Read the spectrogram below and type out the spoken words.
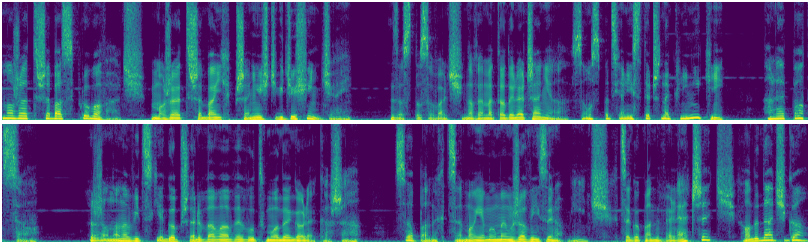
Może trzeba spróbować, może trzeba ich przenieść gdzieś indziej, zastosować nowe metody leczenia. Są specjalistyczne kliniki, ale po co? Żona Nowickiego przerwała wywód młodego lekarza. Co pan chce mojemu mężowi zrobić? Chce go pan wyleczyć? Oddać go?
